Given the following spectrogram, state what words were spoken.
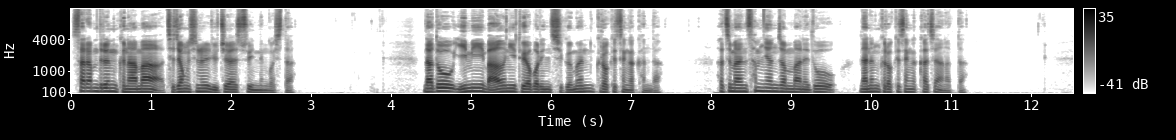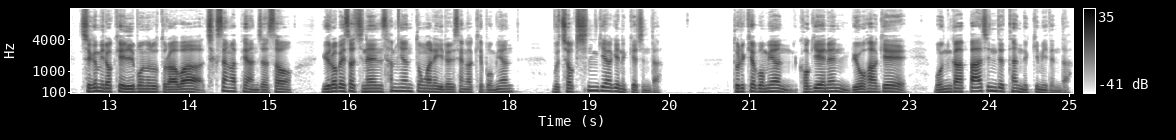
사람들은 그나마 제정신을 유지할 수 있는 것이다. 나도 이미 마흔이 되어버린 지금은 그렇게 생각한다. 하지만 3년 전만 해도 나는 그렇게 생각하지 않았다. 지금 이렇게 일본으로 돌아와 책상 앞에 앉아서 유럽에서 지낸 3년 동안의 일을 생각해보면 무척 신기하게 느껴진다. 돌이켜보면 거기에는 묘하게 뭔가 빠진 듯한 느낌이 든다.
